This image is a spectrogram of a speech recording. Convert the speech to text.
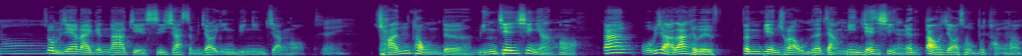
哦。所以，我们今天来跟大家解释一下什么叫阴兵阴将哦。对传统的民间信仰哦，当然我不晓得大家可不可以分辨出来，我们在讲民间信仰跟道教有什么不同哦。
